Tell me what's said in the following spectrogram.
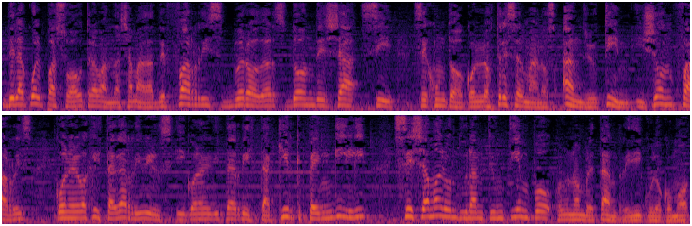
de la cual pasó a otra banda llamada The Farris Brothers, donde ya sí se juntó con los tres hermanos Andrew, Tim y John Farris, con el bajista Gary Bills y con el guitarrista Kirk Pengilly, se llamaron durante un tiempo con un nombre tan ridículo como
